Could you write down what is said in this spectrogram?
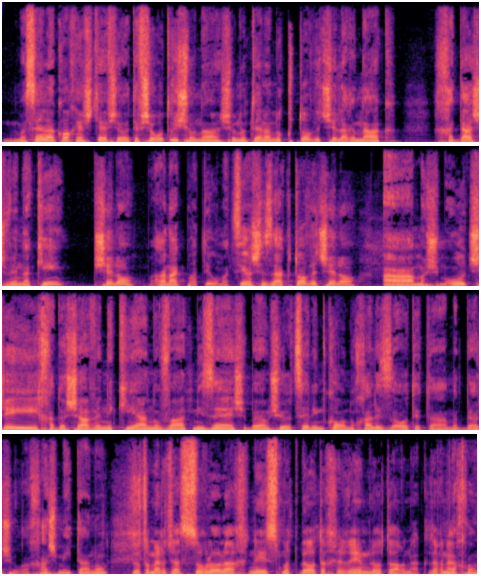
למעשה ללקוח יש שתי אפשרויות. אפשרות ראשונה, שהוא נותן לנו כתובת של ארנק חדש ונקי, שלו, ארנק פרטי, הוא מצהיר שזה הכתובת שלו. המשמעות שהיא חדשה ונקייה נובעת מזה שביום שהוא יוצא למכור נוכל לזהות את המטבע שהוא רכש מאיתנו. זאת אומרת שאסור לו להכניס מטבעות אחרים לאותו ארנק. זה ארנק נכון.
